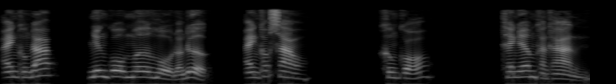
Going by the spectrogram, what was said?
Anh không đáp, nhưng cô mơ hồ đoán được, anh khóc sao? Không có. Thanh âm khàn khàn,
